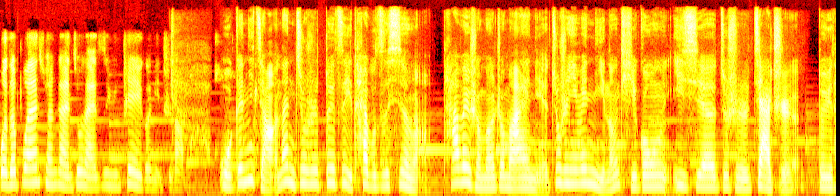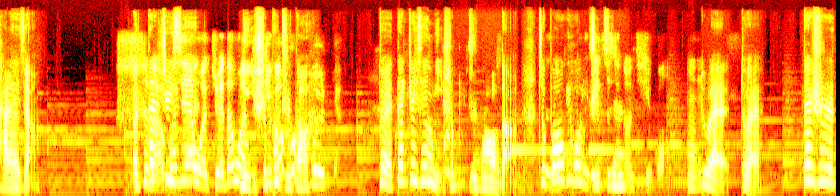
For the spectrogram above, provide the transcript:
我的不安全感就来自于这个，你知道吗？我跟你讲，那你就是对自己太不自信了。他为什么这么爱你？就是因为你能提供一些就是价值，对于他来讲。呃，但这些我觉得我你是不知道。对，但这些你是不知道的，就包括你自己能提供。嗯，对对。但是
